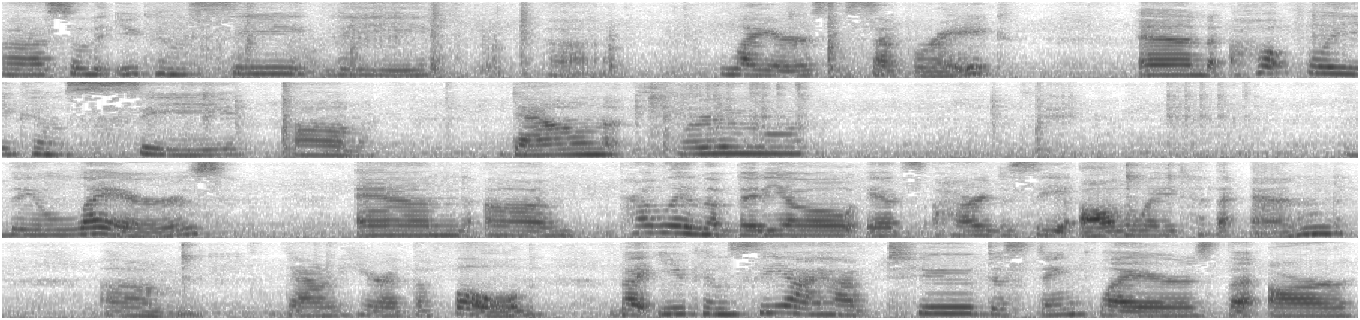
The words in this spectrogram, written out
uh, so that you can see the uh, layers separate. And hopefully you can see um, down through the layers and um, probably in the video it's hard to see all the way to the end um, down here at the fold but you can see I have two distinct layers that are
